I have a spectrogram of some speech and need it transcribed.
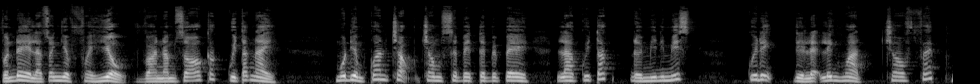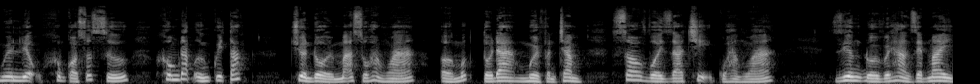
Vấn đề là doanh nghiệp phải hiểu và nắm rõ các quy tắc này. Một điểm quan trọng trong CPTPP là quy tắc de minimis, quy định tỷ lệ linh hoạt cho phép nguyên liệu không có xuất xứ, không đáp ứng quy tắc, chuyển đổi mã số hàng hóa ở mức tối đa 10% so với giá trị của hàng hóa. Riêng đối với hàng dệt may,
